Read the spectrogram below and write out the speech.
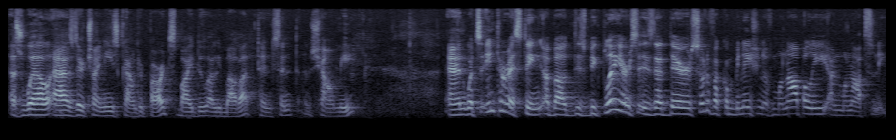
as well as their Chinese counterparts, Baidu, Alibaba, Tencent, and Xiaomi. And what's interesting about these big players is that they're sort of a combination of monopoly and monopsony.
